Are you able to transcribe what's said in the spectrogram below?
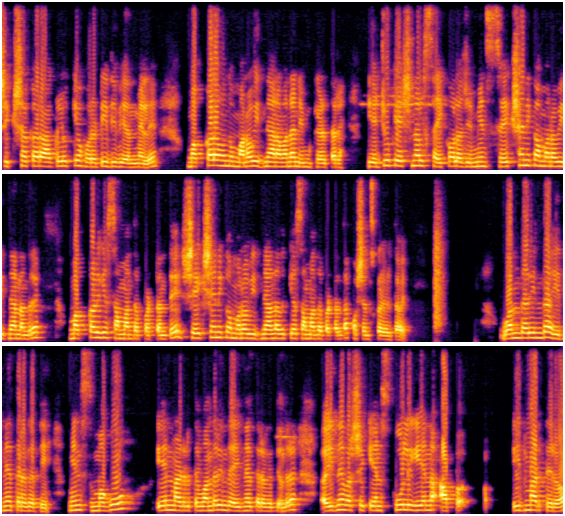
ಶಿಕ್ಷಕರಾಗಲಿಕ್ಕೆ ಹೊರಟಿದೀವಿ ಅಂದಮೇಲೆ ಮಕ್ಕಳ ಒಂದು ಮನೋವಿಜ್ಞಾನವನ್ನ ನಿಮ್ಗೆ ಕೇಳ್ತಾರೆ. ಎಜುಕೇಶನಲ್ ಸೈಕಾಲಜಿ ಮೀನ್ಸ್ ಶೈಕ್ಷಣಿಕ ಮನೋವಿಜ್ಞಾನ ಅಂದ್ರೆ ಮಕ್ಕಳಿಗೆ ಸಂಬಂಧಪಟ್ಟಂತೆ, ಶೈಕ್ಷಣಿಕ ಮನೋವಿಜ್ಞಾನಕ್ಕೆ ಸಂಬಂಧಪಟ್ಟಂತ ಕ್ವಶನ್ಸ್ಗಳು ಇರ್ತವೆ ಒಂದರಿಂದ ಐದನೇ ತರಗತಿ ಮೀನ್ಸ್ ಮಗು ಏನ್ ಮಾಡಿರುತ್ತೆ? ಒಂದರಿಂದ ಐದನೇ ತರಗತಿ ಅಂದ್ರೆ ಐದನೇ ವರ್ಷಕ್ಕೆ ಏನ್ ಸ್ಕೂಲಿಗೆ ಏನ್ ಅಪ್ ಇದ್ ಮಾಡ್ತಿರೋ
